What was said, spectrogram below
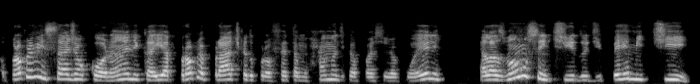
a própria mensagem alcorânica e a própria prática do profeta Muhammad, que a paz com ele, elas vão no sentido de permitir,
